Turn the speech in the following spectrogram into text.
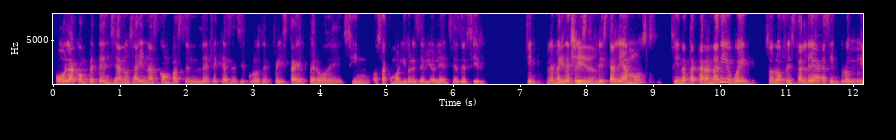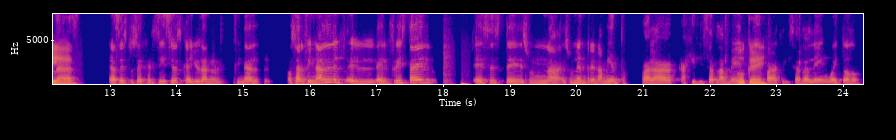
O la competencia, no sé, hay unas compas en el DF que hacen círculos de freestyle, pero de sin, o sea, como libres de violencia, es decir, Simplemente freestaleamos sin atacar a nadie, güey. Solo freestaleas, improvisas, haces tus ejercicios que ayudan al final. O sea, al final el, el, freestyle es, este, es, una, es un entrenamiento para agilizar la mente, para agilizar la lengua y todo.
